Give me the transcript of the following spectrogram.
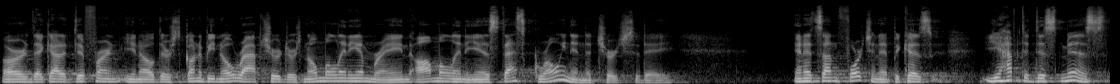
Or they got a different, you know, there's going to be no rapture, there's no millennium reign, amillennialists. That's growing in the church today. And it's unfortunate because you have to dismiss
